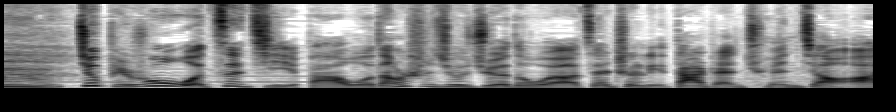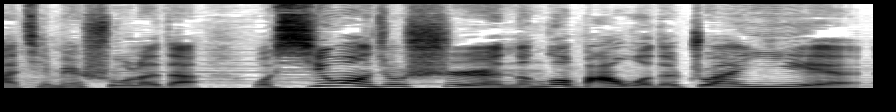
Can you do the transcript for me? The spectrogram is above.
嗯，就比如说我自己吧，我当时就觉得我要在这里大展拳脚啊。前面说了的，我希望就是能够把我的专业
